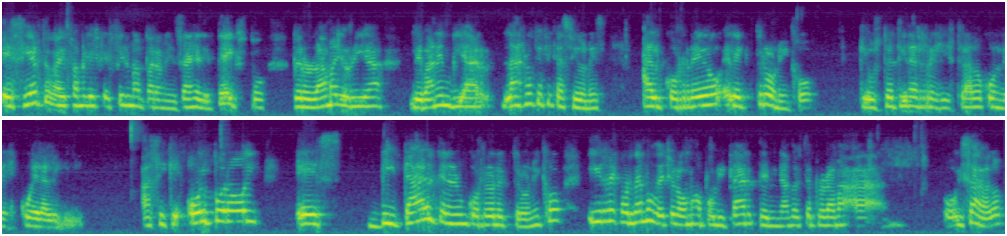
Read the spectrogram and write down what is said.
es cierto que hay familias que firman para mensajes de texto, pero la mayoría le van a enviar las notificaciones al correo electrónico que usted tiene registrado con la escuela, Lili. Así que hoy por hoy es vital tener un correo electrónico y recordemos, de hecho lo vamos a publicar terminando este programa ah, hoy sábado,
